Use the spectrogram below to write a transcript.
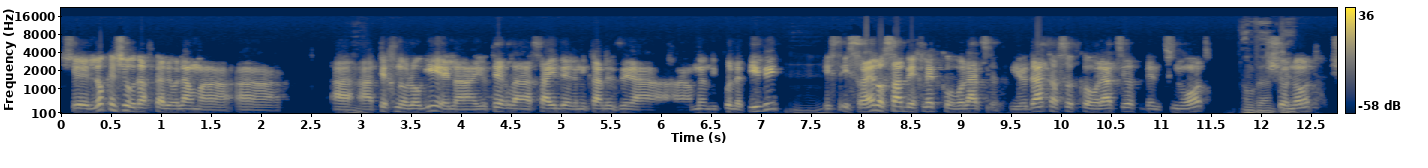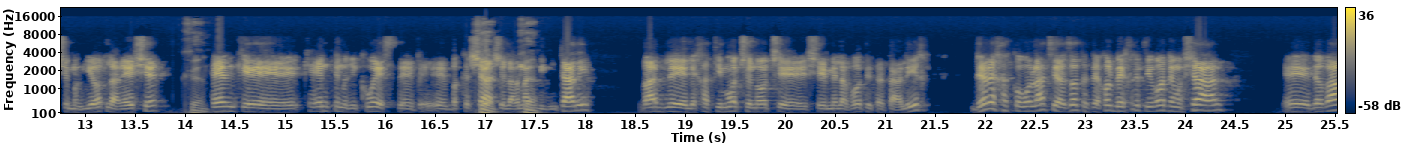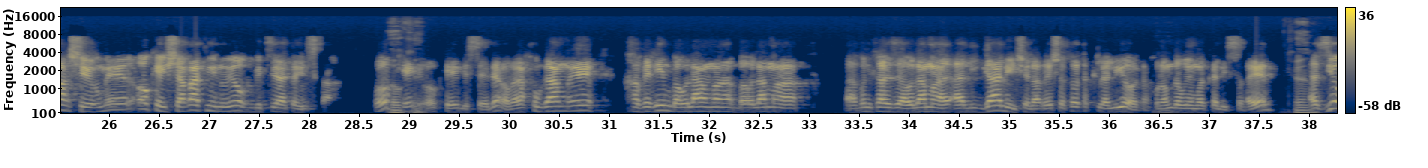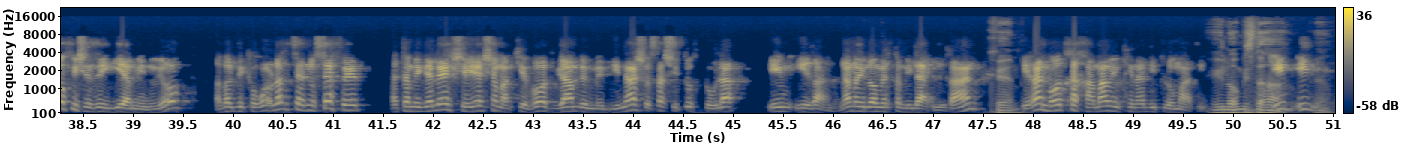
שלא קשור דווקא לעולם ה, ה, ה, הטכנולוגי, אלא יותר לסייבר, נקרא לזה, המניפולטיבי. ישראל עושה בהחלט קורולציות, היא יודעת לעשות קורולציות בין תנועות שונות שמגיעות לרשת, כן. הן, כ, הן כן ריקווסט, בקשה כן, של ארנק כן. דיגיטלי, ועד לחתימות שונות ש, שמלוות את התהליך. דרך הקורולציה הזאת אתה יכול בהחלט לראות למשל אה, דבר שאומר, אוקיי, שרת מניו יורק ביצע את העסקה. אוקיי, אוקיי, אוקיי, בסדר, אבל אנחנו גם אה, חברים בעולם, בעולם בוא נקרא לזה העולם הליגלי של הרשתות הכלליות, אנחנו לא מדברים רק על ישראל, כן. אז יופי שזה הגיע מניו יורק, אבל בקורולציה נוספת אתה מגלה שיש שם עקבות גם במדינה שעושה שיתוף פעולה עם איראן. למה אני לא אומר את המילה איראן? כן. איראן מאוד חכמה מבחינה דיפלומטית. היא לא מזדהה. היא, כן. היא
